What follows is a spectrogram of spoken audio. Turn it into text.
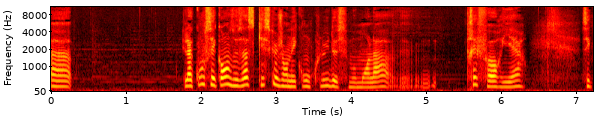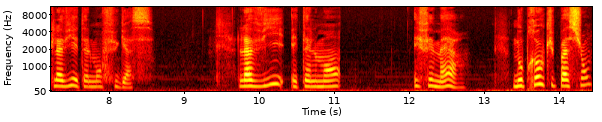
Euh, la conséquence de ça, qu'est-ce que j'en ai conclu de ce moment-là, très fort hier, c'est que la vie est tellement fugace. La vie est tellement éphémère. Nos préoccupations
